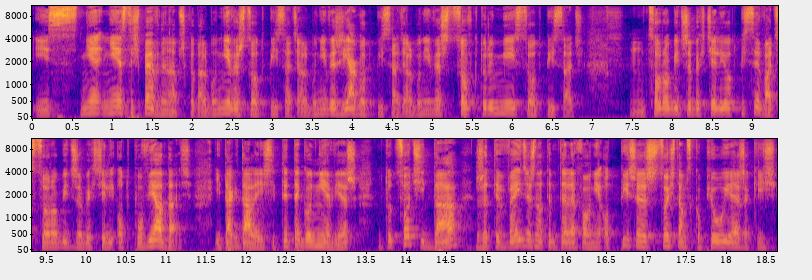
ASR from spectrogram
i nie, nie jesteś pewny na przykład, albo nie wiesz co odpisać, albo nie wiesz jak odpisać, albo nie wiesz co w którym miejscu odpisać, co robić, żeby chcieli odpisywać, co robić, żeby chcieli odpowiadać i tak dalej. Jeśli ty tego nie wiesz, no to co ci da, że ty wejdziesz na tym telefonie, odpiszesz, coś tam skopiujesz, jakiś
